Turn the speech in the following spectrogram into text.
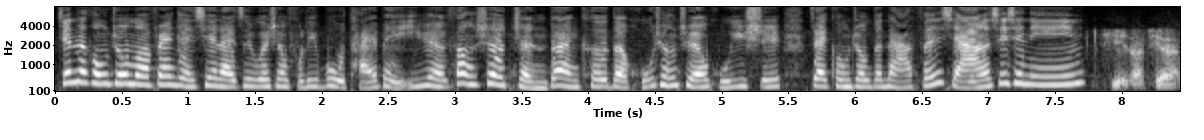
今天在空中呢，非常感谢来自于卫生福利部台北医院放射诊断科的胡成全胡医师在空中跟大家分享，谢谢您，谢谢大家。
